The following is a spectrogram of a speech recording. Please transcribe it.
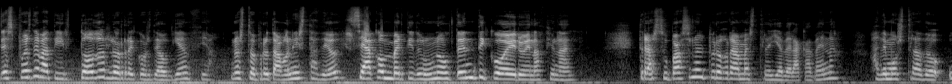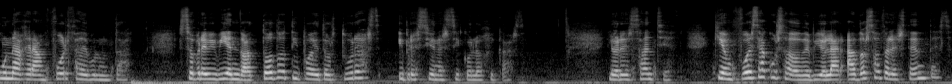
Después de batir todos los récords de audiencia, nuestro protagonista de hoy se ha convertido en un auténtico héroe nacional. Tras su paso en el programa estrella de la cadena, ha demostrado una gran fuerza de voluntad, sobreviviendo a todo tipo de torturas y presiones psicológicas. Loren Sánchez, quien fuese acusado de violar a dos adolescentes,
